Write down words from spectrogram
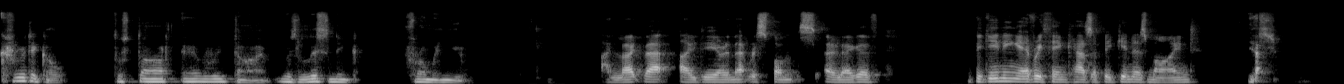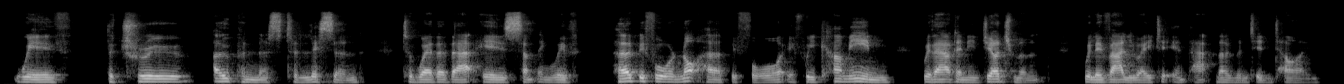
critical to start every time with listening from a new. I like that idea and that response, Oleg, of beginning everything has a beginner's mind. Yes. With the true openness to listen to whether that is something we've heard before or not heard before, if we come in without any judgment, we'll evaluate it in that moment in time.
